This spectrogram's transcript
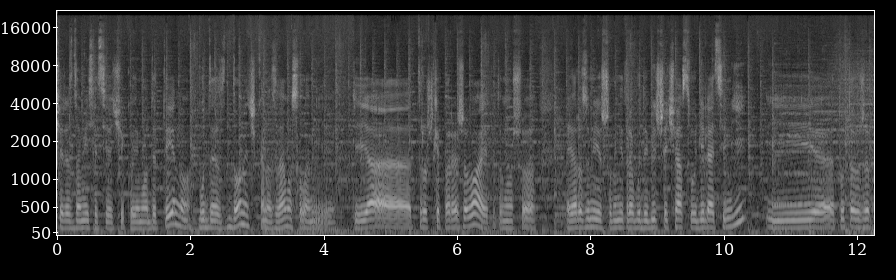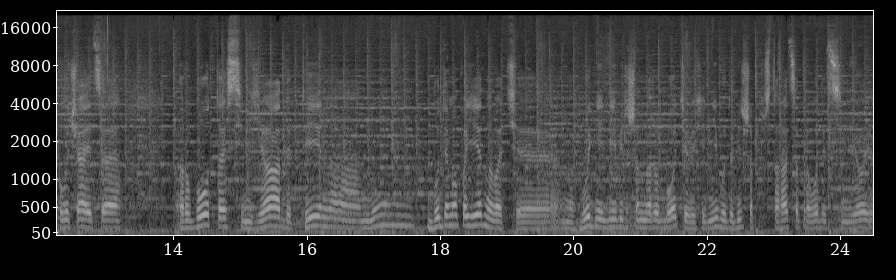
Через два місяці очікуємо дитину. Буде донечка, називаємо Соломією. Я трошки переживаю, тому що я розумію, що мені треба буде більше часу уділяти сім'ї. І е, тут вже виходить робота, сім'я, дитина. Ну, будемо поєднувати. Е, ну, В будні дні більше на роботі, вихідні буду більше старатися проводити з сім'єю.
